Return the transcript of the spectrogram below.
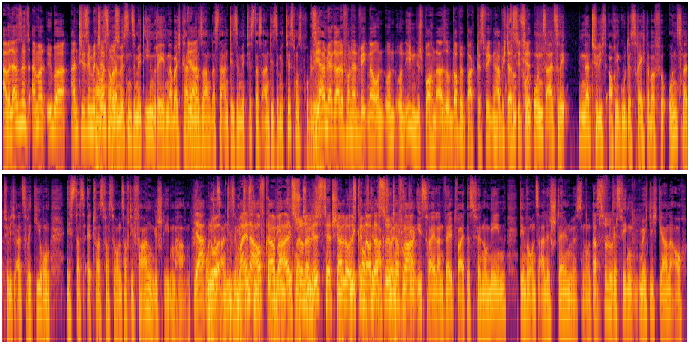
Aber lassen Sie uns einmal über Antisemitismus. Herr Ronsheimer, da müssen Sie mit ihm reden, aber ich kann ja. nur sagen, dass der Antisemitismus, das Antisemitismusproblem. Sie haben ja gerade von Herrn Wegner und, und, und Ihnen gesprochen, also im Doppelpack. Deswegen habe ich das von, zitiert. Von uns als Re natürlich auch ihr gutes Recht, aber für uns natürlich als Regierung ist das etwas, was wir uns auf die Fahnen geschrieben haben. Ja, und nur meine Aufgabe als Journalist, Herr Cialo, ist genau das zu hinterfragen. Krieg in Israel ein weltweites Phänomen, dem wir uns alle stellen müssen. Und das, Absolut. deswegen möchte ich gerne auch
